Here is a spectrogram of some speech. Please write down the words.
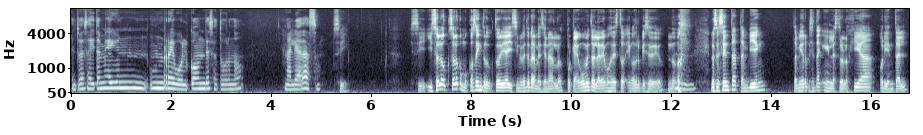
Entonces ahí también hay un, un revolcón de Saturno maleadazo. Sí. Sí, y solo, solo como cosa introductoria y simplemente para mencionarlo, porque en algún momento hablaremos de esto en otro episodio, ¿no? Mm. Los 60 también, también representan en la astrología oriental,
